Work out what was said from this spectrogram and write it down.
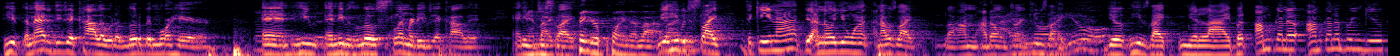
he, imagine DJ Khaled with a little bit more hair, and he and he was a little slimmer DJ Khaled, and he and was just like, like. finger pointing a lot. yeah, he was just like tequila. I know you want, and I was like, "No, I'm, I don't I drink. He was like, you. you. He was like, you lie, but I'm gonna, I'm gonna bring you.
